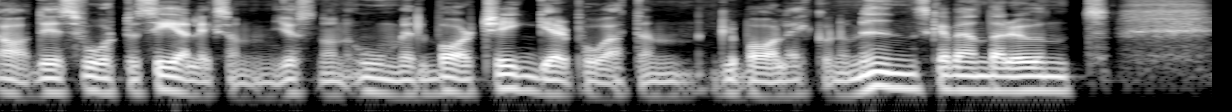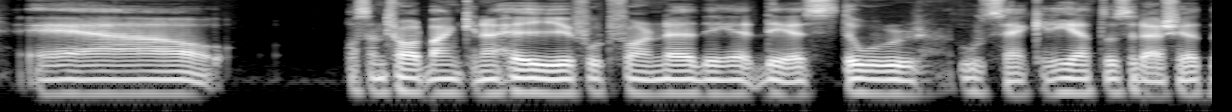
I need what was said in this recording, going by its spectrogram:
ja, det är svårt att se liksom just någon omedelbar trigger på att den globala ekonomin ska vända runt. Eh, och centralbankerna höjer fortfarande, det, det är stor osäkerhet och sådär så jag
